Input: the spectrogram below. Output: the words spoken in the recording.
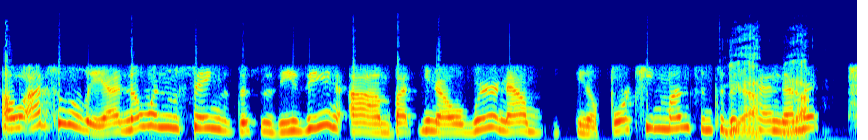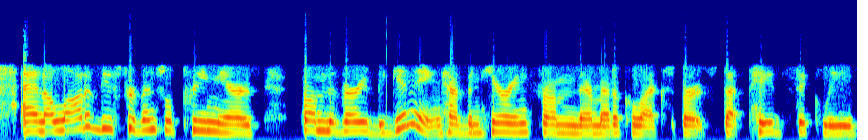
Oh, absolutely. Uh, no one was saying that this is easy, um, but you know we're now you know 14 months into this yeah, pandemic, yeah. and a lot of these provincial premiers from the very beginning have been hearing from their medical experts that paid sick leave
